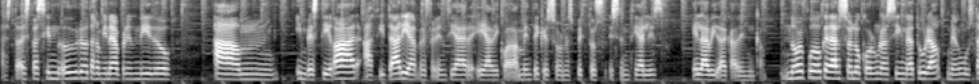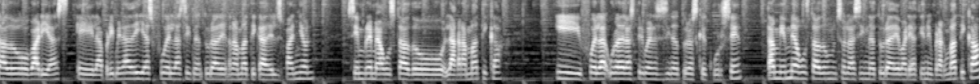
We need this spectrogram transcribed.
hasta está siendo duro, también he aprendido a mm, investigar, a citar y a referenciar eh, adecuadamente, que son aspectos esenciales en la vida académica. No me puedo quedar solo con una asignatura, me han gustado varias. Eh, la primera de ellas fue la asignatura de gramática del español. Siempre me ha gustado la gramática y fue una de las primeras asignaturas que cursé. También me ha gustado mucho la asignatura de variación y pragmática,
